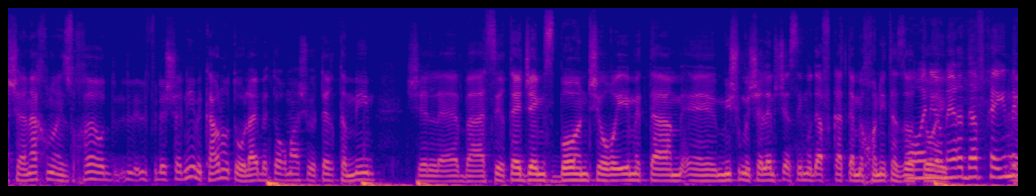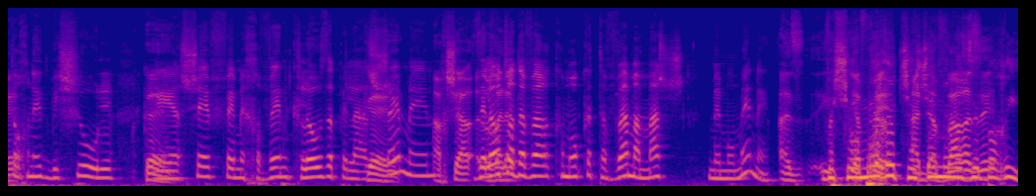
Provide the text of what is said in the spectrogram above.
שאנחנו, אני זוכר עוד לפני שנים, הכרנו אותו אולי בתור משהו יותר תמים, של אה, בסרטי ג'יימס בונד, שרואים את ה... אה, מישהו משלם שישימו דווקא את המכונית הזאת. או אני אומרת דווקא, אם אה, בתוכנית בישול, כן. השף מכוון קלוז-אפ אל השמן, עכשיו, זה לא אבל- אותו דבר כמו כתבה ממש ממומנת. אז ושאומרת יפה, שהשמן הדבר הזה בריא.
